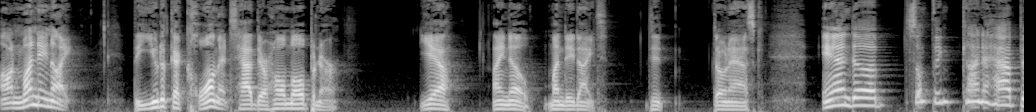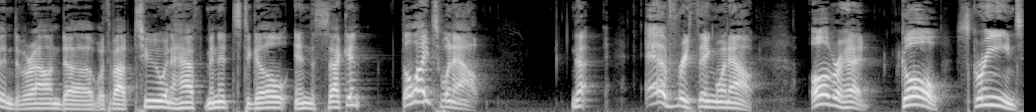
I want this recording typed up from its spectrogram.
On Monday night, the Utica Comets had their home opener. Yeah, I know, Monday night. Did, don't ask. And uh, something kind of happened around uh, with about two and a half minutes to go in the second. The lights went out. Now, everything went out. Overhead, goal, screens,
